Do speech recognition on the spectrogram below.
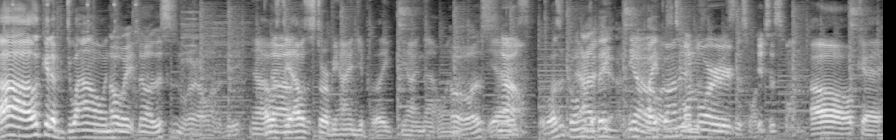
Ah, look at him drown. oh wait, no, this isn't where I want to be. No, that was No. the, that was the store behind you, like behind that one. Oh, it was? yeah. No. It, was, it wasn't the one with Uh, the big, yeah, yeah, pipe it on it. one more. It's this one. It's this one. Oh, okay.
